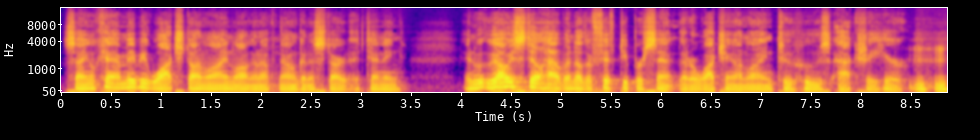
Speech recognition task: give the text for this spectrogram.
saying, okay, I maybe watched online long enough. Now I'm going to start attending. And we- we always still have another 50% that are watching online to who's actually here. Mm-hmm. We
